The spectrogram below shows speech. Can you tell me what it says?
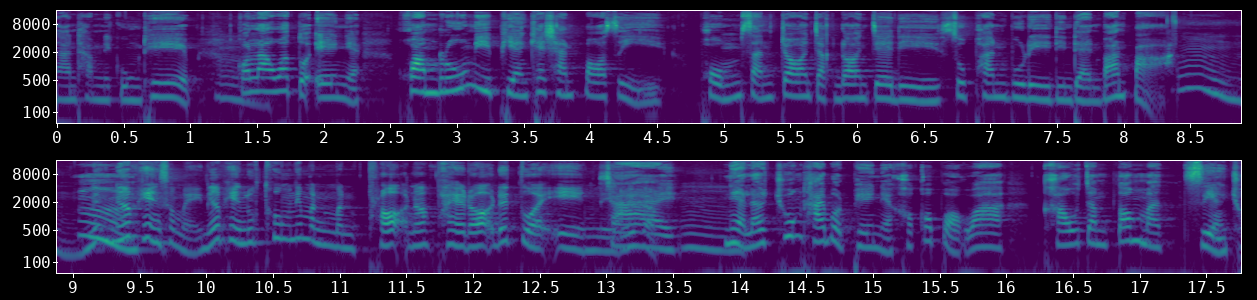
งานทำในกรุงเทพ ก็เล่าว่าตัวเองเนี่ยความรู้มีเพียงแค่ชั้นป .4 ผมสัญจรจากดอนเจดี สุพรรณบุรีดินแดนบ้านป่าอืมเนื้อเนื้อเพลงสมัย เนื้อเพลงลูกทุ่งนี่มันมันเพราะเนาะไพเราะด้วยตัวเองเลยใช่ด้วยแบบอืมเนี่ยแล้วช่วงท้ายบทเพลงเนี่ยเขาก็บอกว่าเขาจำต้องมาเสี่ยงโช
